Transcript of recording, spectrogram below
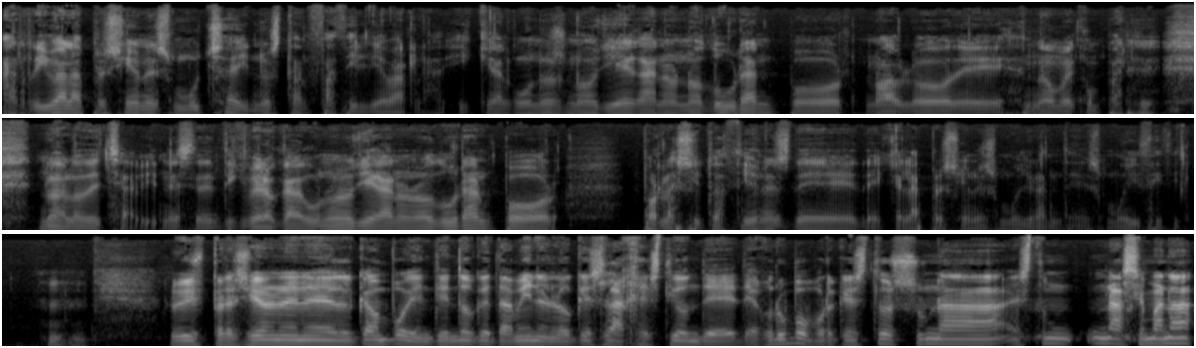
arriba la presión es mucha y no es tan fácil llevarla y que algunos no llegan o no duran por no hablo de no me compare no hablo de Xavi en este pero que algunos llegan o no duran por por las situaciones de, que la presión es muy grande, es muy difícil. Luis, presión en el campo y entiendo que también en lo que es la gestión de, grupo, porque esto es una, una semana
